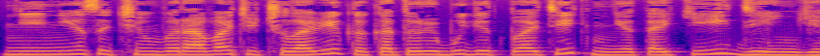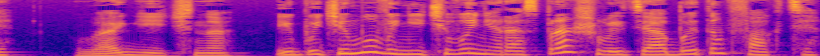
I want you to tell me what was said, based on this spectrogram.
Мне незачем воровать у человека, который будет платить мне такие деньги. Логично. И почему вы ничего не расспрашиваете об этом факте?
